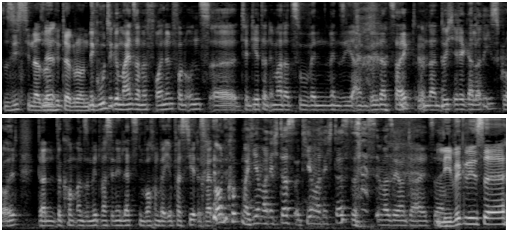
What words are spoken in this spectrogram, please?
Du siehst ihn da so ne, im Hintergrund. Eine gute gemeinsame Freundin von uns äh, tendiert dann immer dazu, wenn, wenn sie einem Bilder zeigt und dann durch ihre Galerie scrollt, dann bekommt man so mit, was in den letzten Wochen bei ihr passiert ist. Weil, oh, und guck mal, hier mache ich das und hier mache ich das. Das ist immer sehr unterhaltsam. Liebe Grüße.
